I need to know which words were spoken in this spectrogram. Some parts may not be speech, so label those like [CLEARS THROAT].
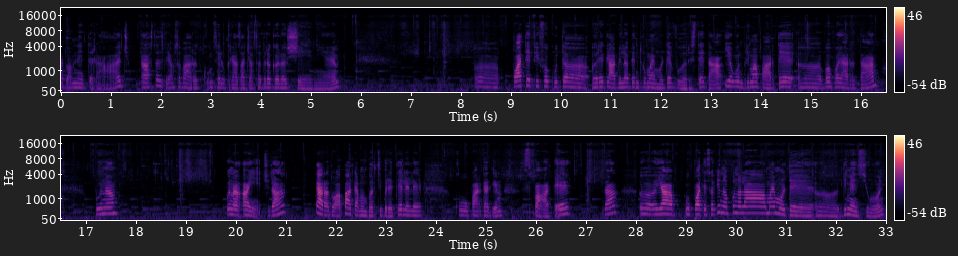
ziua, doamne dragi! Astăzi vreau să vă arăt cum se lucrează această drăgălășenie. Uh, poate fi făcută reglabilă pentru mai multe vârste, da? Eu în prima parte uh, vă voi arăta până, până aici, da? Iar a doua parte am împărțit bretelele cu partea din spate, da? Uh, ea poate să vină până la mai multe uh, dimensiuni.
